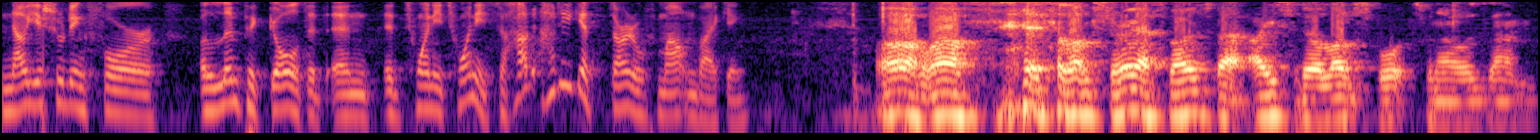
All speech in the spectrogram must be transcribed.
Now you're shooting for Olympic gold at, in, in 2020. So how, how do you get started with mountain biking? Oh well, it's a long story, I suppose. But I used to do a lot of sports when I was um,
